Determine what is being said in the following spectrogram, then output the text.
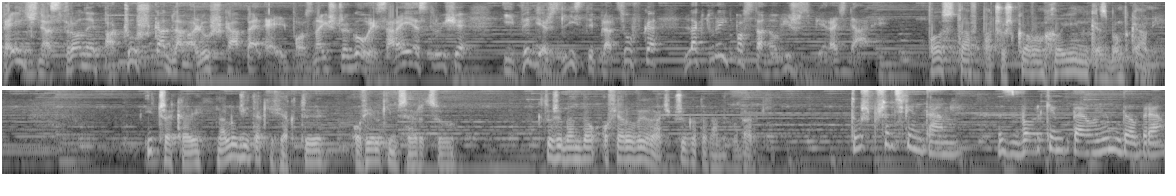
Wejdź na stronę paczuszkadlamaluszka.pl, poznaj szczegóły, zarejestruj się i wybierz z listy placówkę, dla której postanowisz zbierać dary. Postaw paczuszkową choinkę z bombkami. I czekaj na ludzi takich jak ty, o wielkim sercu, którzy będą ofiarowywać przygotowane podarki. Tuż przed świętami, z workiem pełnym dobra,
